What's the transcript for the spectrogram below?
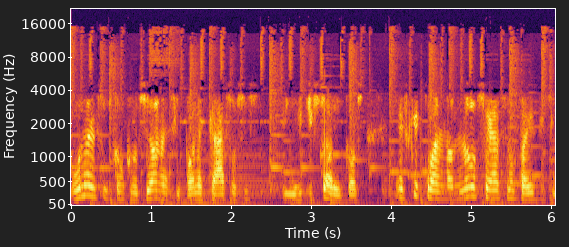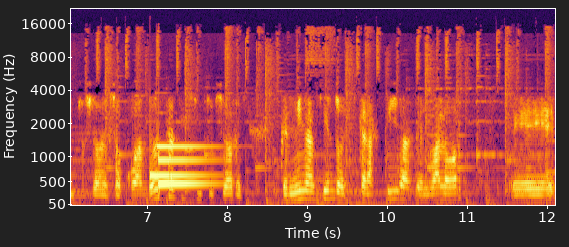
Una de sus conclusiones, y pone casos históricos, es que cuando no se hace un país de instituciones o cuando estas instituciones terminan siendo extractivas del valor, eh,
